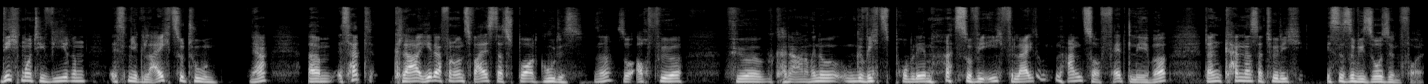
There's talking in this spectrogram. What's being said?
dich motivieren, es mir gleich zu tun. Ja, ähm, es hat klar, jeder von uns weiß, dass Sport gut ist. Ne? So auch für für, keine Ahnung, wenn du ein Gewichtsproblem hast, so wie ich vielleicht, und einen Hang zur Fettleber, dann kann das natürlich, ist es sowieso sinnvoll.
